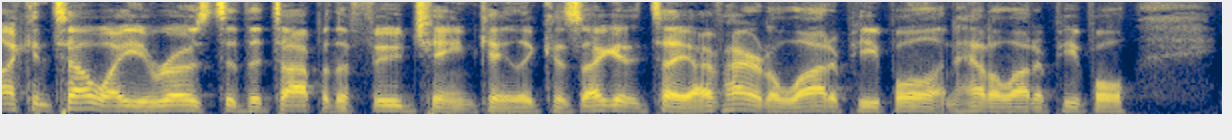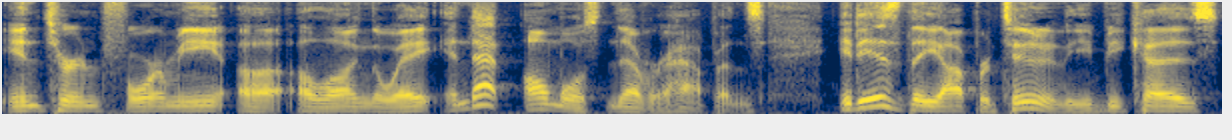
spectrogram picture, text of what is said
I can tell why you rose to the top of the food chain, Kayleigh, because I got to tell you, I've hired a lot of people and had a lot of people intern for me uh, along the way, and that almost never happens. It is the opportunity because,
